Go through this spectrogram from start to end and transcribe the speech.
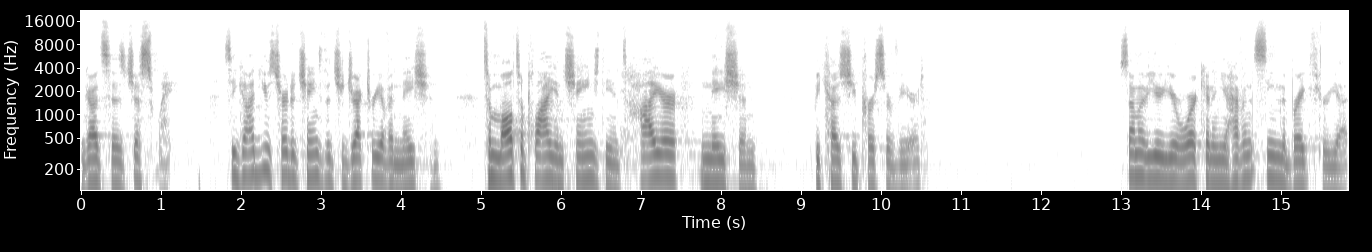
And God says, just wait. See, God used her to change the trajectory of a nation, to multiply and change the entire nation because she persevered. Some of you, you're working and you haven't seen the breakthrough yet.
